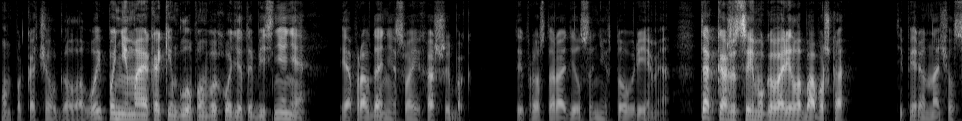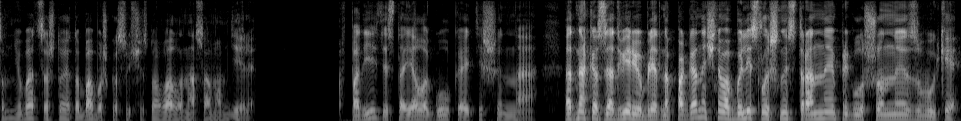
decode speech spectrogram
Он покачал головой, понимая, каким глупым выходит объяснение и оправдание своих ошибок. Ты просто родился не в то время. Так, кажется, ему говорила бабушка. Теперь он начал сомневаться, что эта бабушка существовала на самом деле. В подъезде стояла гулкая тишина — Однако за дверью бледно-поганочного были слышны странные приглушенные звуки,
